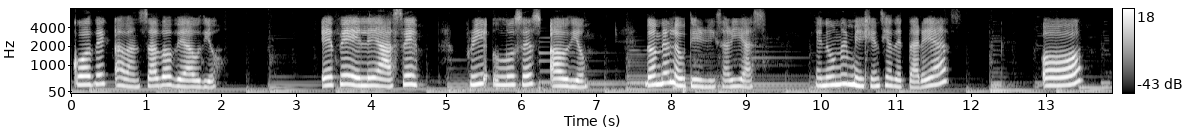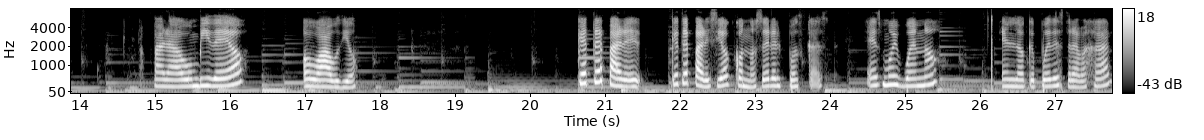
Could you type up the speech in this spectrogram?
Codec Avanzado de Audio. FLAC, Free Luces Audio. ¿Dónde lo utilizarías? ¿En una emergencia de tareas? ¿O para un video o audio? ¿Qué te, ¿Qué te pareció conocer el podcast? Es muy bueno en lo que puedes trabajar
